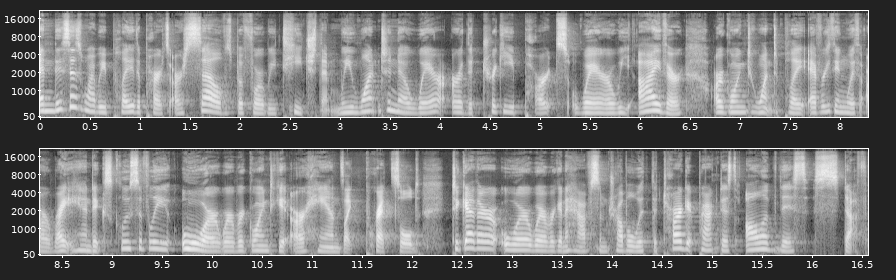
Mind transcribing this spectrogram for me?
And this is why we play the parts ourselves before we teach them. We want to know where are the tricky parts where we either are going to want to play everything with our right hand exclusively, or where we're going to get our hands like pretzeled together, or where we're going to have some trouble with the target practice, all of this stuff.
